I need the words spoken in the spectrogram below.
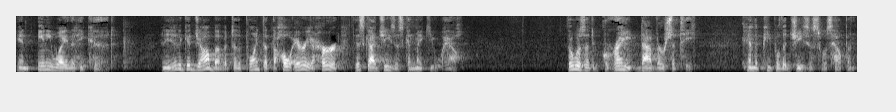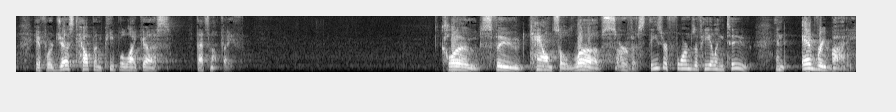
in any way that he could. And he did a good job of it to the point that the whole area heard this guy Jesus can make you well. There was a great diversity in the people that Jesus was helping. If we're just helping people like us, that's not faith. Clothes, food, counsel, love, service. These are forms of healing too. And everybody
